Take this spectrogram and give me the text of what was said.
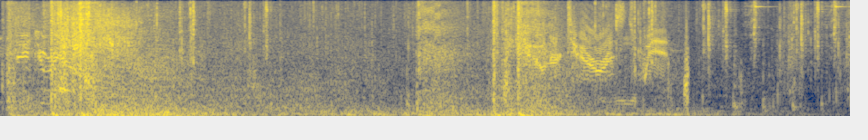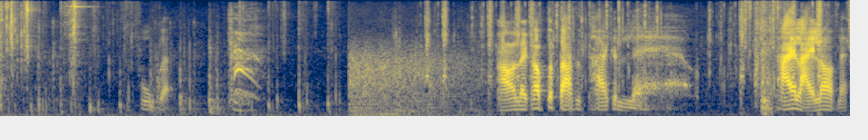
Incendiary out. Counter-terrorists win. ฟุกอะเอาเลยครับก็ตาสุดท้ายกันแล้ว สุดท้ายหลายรอบแล้ว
